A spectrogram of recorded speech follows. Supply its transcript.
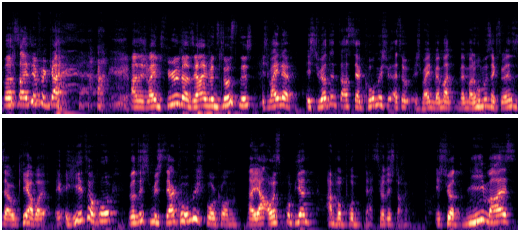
Was seid ihr für geil? Also ich meine, ich fühle das, ja, ich finde es lustig. Ich meine, ich würde das sehr komisch, also ich meine, wenn man, wenn man homosexuell ist, ist ja okay, aber hetero würde ich mich sehr komisch vorkommen. Naja, ausprobieren, aber das würde ich doch... Ich würde niemals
